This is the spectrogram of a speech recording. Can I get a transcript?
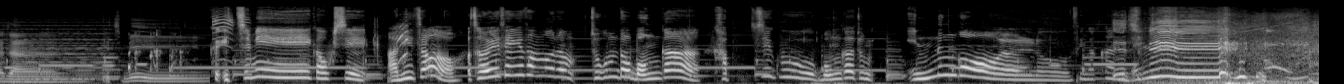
짜잔. It's me. 그 이츠미가 혹시 아니죠? 저희 생일 선물은 조금 더 뭔가 값지고 뭔가 좀 있는 걸로 생각하는데. It's me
